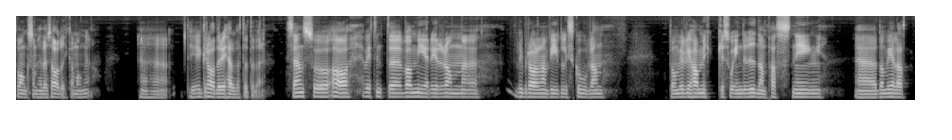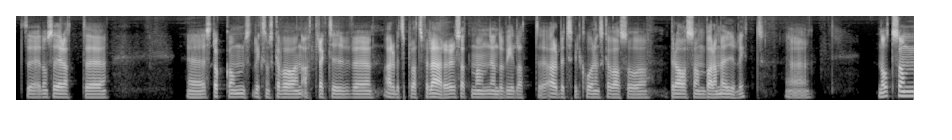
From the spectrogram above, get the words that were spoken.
tvångsomhänderta lika många. Uh, det är grader i helvetet det där. Sen så, ja, jag vet inte vad mer är det de uh, Liberalerna vill i skolan. De vill ju ha mycket så individanpassning. Eh, de vill att, eh, de säger att eh, Stockholm liksom ska vara en attraktiv arbetsplats för lärare så att man ändå vill att arbetsvillkoren ska vara så bra som bara möjligt. Något som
